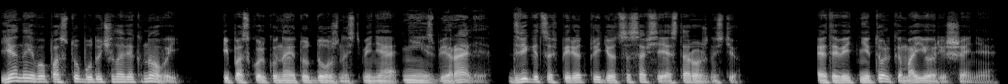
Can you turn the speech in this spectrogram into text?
я на его посту буду человек новый, и поскольку на эту должность меня не избирали, двигаться вперед придется со всей осторожностью. Это ведь не только мое решение.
